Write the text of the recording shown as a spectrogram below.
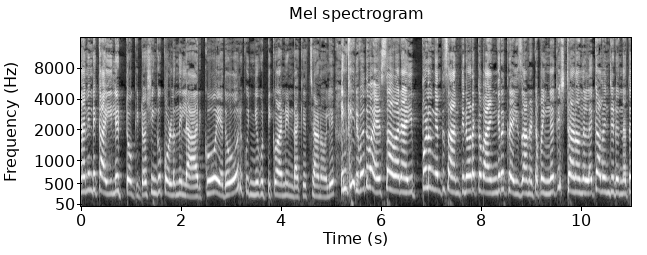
ഞാൻ എന്റെ കയ്യിൽ ഇട്ട് നോക്കിട്ടോ. പക്ഷെ എനിക്ക് കൊള്ളുന്നില്ല. ആർക്കോ ഏതോ ഒരു കുഞ്ഞു കുട്ടിക്ക് വേണ്ടി ഉണ്ടാക്കി വെച്ചാണോൽ എനിക്ക് ഇരുപത് വയസ്സാവാനായി. ഇപ്പോഴും ഇങ്ങനത്തെ സാധനത്തിനോടൊക്കെ ഭയങ്കര ക്രൈസ് ആണ് കേട്ടോ. അപ്പൊ നിങ്ങൾക്ക് ഇഷ്ടമാണോ എന്നുള്ളത് കമന്റ് ഇടുന്നത്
